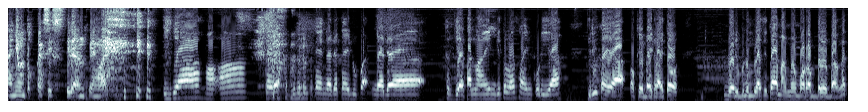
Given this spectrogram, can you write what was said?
hanya untuk tesis, tidak untuk yang lain. iya heeh. kayak bener-bener kayak nggak ada kehidupan nggak ada kegiatan lain gitu loh selain kuliah jadi kayak oke baiklah itu 2016 itu emang memorable banget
